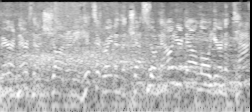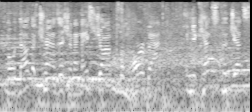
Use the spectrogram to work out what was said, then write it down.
Barron, there's that shot, and he hits it right in the chest. So now you're down low, you're in attack mode. Now the transition, a nice job from Horvat, and you catch the Jets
